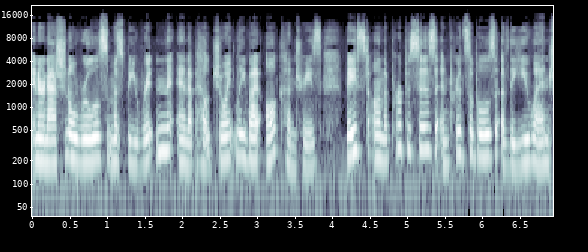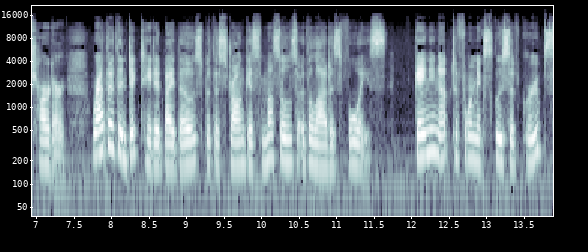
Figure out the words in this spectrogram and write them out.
International rules must be written and upheld jointly by all countries based on the purposes and principles of the UN Charter, rather than dictated by those with the strongest muscles or the loudest voice ganging up to form exclusive groups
